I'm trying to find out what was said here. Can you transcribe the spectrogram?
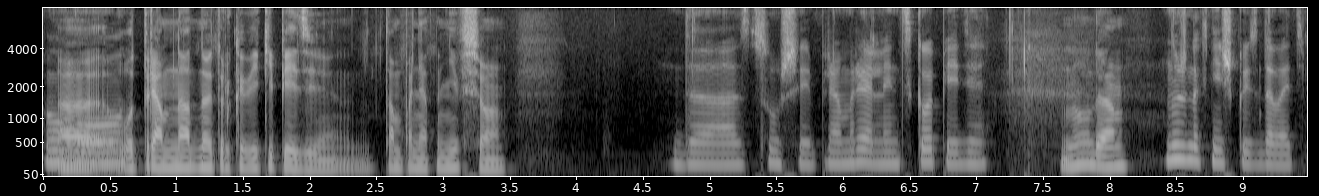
Ого. Вот прям на одной только Википедии. Там, понятно, не все. Да, слушай, прям реально энциклопедия. Ну да. Нужно книжку издавать.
